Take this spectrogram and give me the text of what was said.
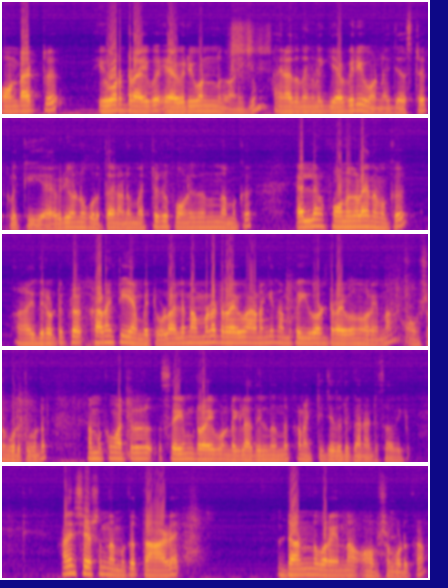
കോൺടാക്റ്റ് യുവർ ഡ്രൈവ് എവരി വൺ എന്ന് കാണിക്കും. അതിനകത്ത് നിങ്ങൾ എവരി വൺ ജസ്റ്റ് ക്ലിക്ക് ചെയ്യുക. എവരി വൺ കൊടുത്താലാണ് മറ്റൊരു ഫോണിൽ നിന്ന് നമുക്ക് എല്ലാ ഫോണുകളെയും നമുക്ക് ഇതിലോട്ട് കണക്ട് ചെയ്യാൻ പറ്റുള്ളൂ. അല്ലെങ്കിൽ നമ്മുടെ ഡ്രൈവ് ആണെങ്കിൽ നമുക്ക് യുവർ ഡ്രൈവ് എന്ന് പറയുന്ന ഓപ്ഷൻ കൊടുത്തുകൊണ്ട് നമുക്ക് മറ്റൊരു സെയിം ഡ്രൈവ് ഉണ്ടെങ്കിൽ അതിൽ നിന്ന് കണക്ട് ചെയ്തെടുക്കാനായിട്ട് സാധിക്കും. അതിനുശേഷം നമുക്ക് താഴെ ഡൺ എന്ന് പറയുന്ന ഓപ്ഷൻ കൊടുക്കാം.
